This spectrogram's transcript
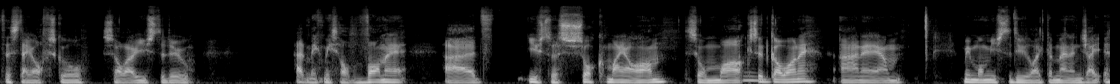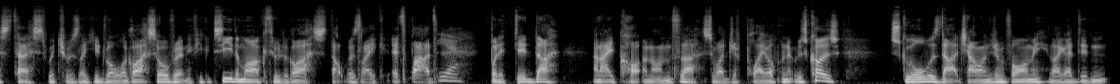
to stay off school. So I used to do, I'd make myself vomit. I'd used to suck my arm so marks would go on it, and um, my mum used to do like the meningitis test, which was like you'd roll a glass over it, and if you could see the mark through the glass, that was like it's bad. Yeah. But it did that, and I caught on to that, so I'd just play up, and it was because school was that challenging for me. Like I didn't,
